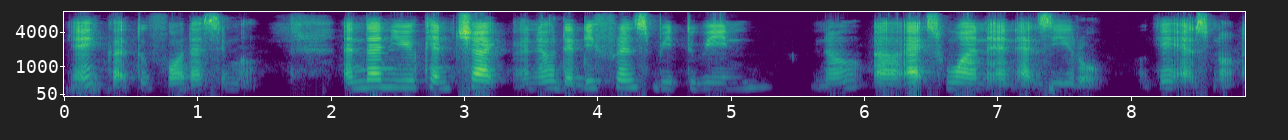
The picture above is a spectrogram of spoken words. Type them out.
okay cut to four decimal. And then you can check you know the difference between you know uh, x1 and x0 okay x naught.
